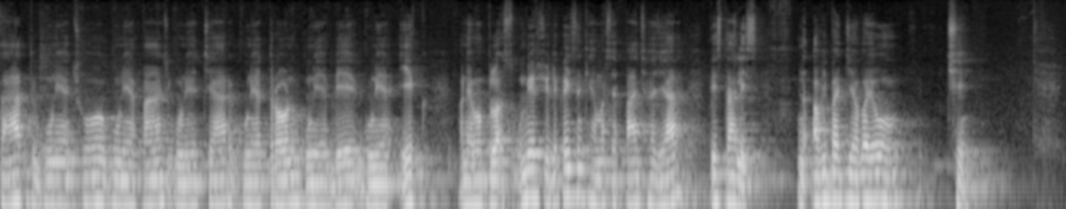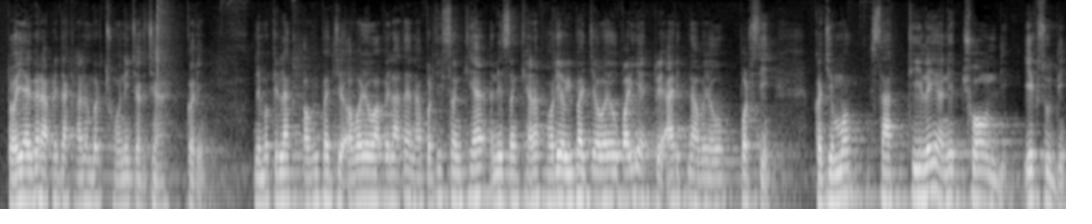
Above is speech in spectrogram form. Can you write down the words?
સાત ગુણ્યા છ ગુણ્યા પાંચ ગુણ્યા ચાર ગુણ્યા ત્રણ ગુણ્યા બે ગુણ્યા એક અને એમાં પ્લસ ઉમેરશું એટલે કઈ સંખ્યા મળશે? પાંચ હજાર પિસ્તાલીસ. અવિભાજ્ય અવયવો છે. તો અહીં આગળ આપણે દાખલા નંબર છની ચર્ચા કરી. જેમાં કેટલાક અવિભાજ્ય અવયવો આપેલા હતા એના પરથી સંખ્યા અને સંખ્યાના ફરી અવિભાજ્ય અવયવો પાડીએ તો આ રીતના અવયવો પડશે. કે જેમાં સાતથી લઈ અને છ ઊંધી, એક સુધી.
